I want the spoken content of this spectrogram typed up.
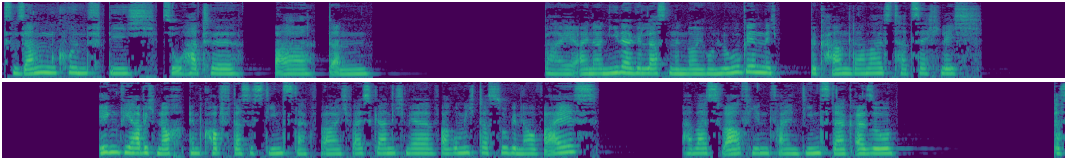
Zusammenkunft, die ich so hatte, war dann bei einer niedergelassenen Neurologin. Ich bekam damals tatsächlich. Irgendwie habe ich noch im Kopf, dass es Dienstag war. Ich weiß gar nicht mehr, warum ich das so genau weiß. Aber es war auf jeden Fall ein Dienstag. Also das,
